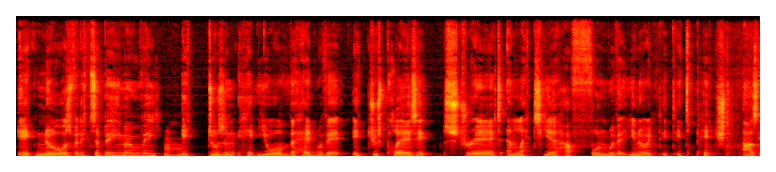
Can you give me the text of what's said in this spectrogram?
it knows that it's a B movie. Mm-hmm. It doesn't hit you over the head with it. It just plays it straight and lets you have fun with it. You know, it, it it's pitched as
